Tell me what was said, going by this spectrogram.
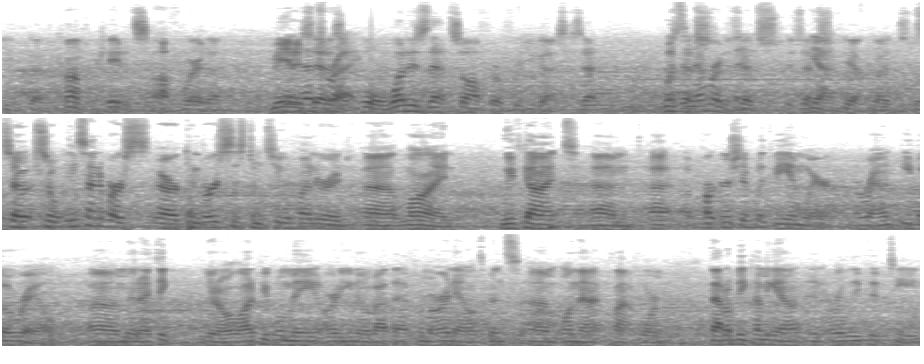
you've got complicated software to manage that's that as right. a pool. What is that software for you guys? Is that What's the number of that- things? is that- Yeah. yeah, go ahead. So, so inside of our, our Converge System 200 uh, line, we've got um, a, a partnership with VMware around Evo Rail, um, and I think you know a lot of people may already know about that from our announcements um, on that platform. That'll be coming out in early 15,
